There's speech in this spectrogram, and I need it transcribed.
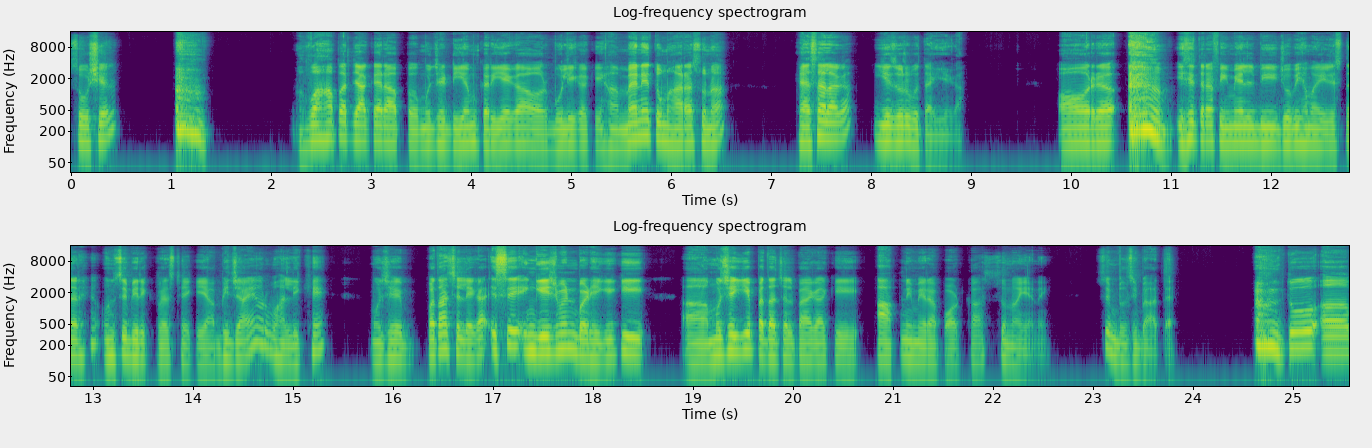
सोशल। वहाँ पर जाकर आप मुझे डीएम करिएगा और बोलिएगा कि हाँ मैंने तुम्हारा सुना। कैसा लगा? ये ज़रूर बताइएगा। और इसी तरह फीमेल भी जो भी हमारे लिसनर हैं उनसे भी रिक्वेस्ट है कि आप भी जाएँ और वहाँ लिखें। मुझे पता चलेगा। इससे इंगेजमेंट बढ़ेगी कि आ, मुझे ये पता चल पाएगा कि आपने मेरा पॉडकास्ट सुना या नहीं। सिंपल सी बात है। तो आ,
